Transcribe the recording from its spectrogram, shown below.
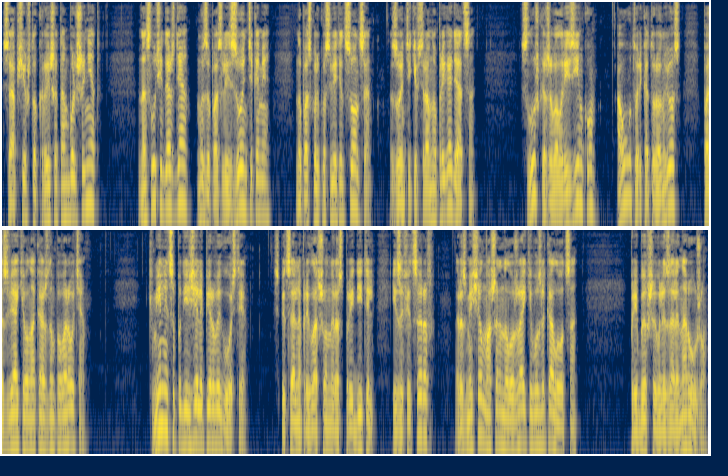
сообщив, что крыши там больше нет. На случай дождя мы запаслись зонтиками, но поскольку светит солнце, зонтики все равно пригодятся. Служка жевал резинку, а утварь, которую он вез, позвякивал на каждом повороте. К мельнице подъезжали первые гости. Специально приглашенный распорядитель из офицеров размещал машины на лужайке возле колодца. Прибывшие вылезали наружу.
